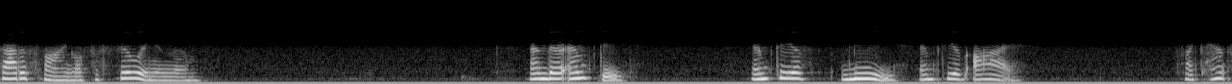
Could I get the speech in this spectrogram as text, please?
satisfying or fulfilling in them. And they're empty. Empty of me, empty of I. So I can't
